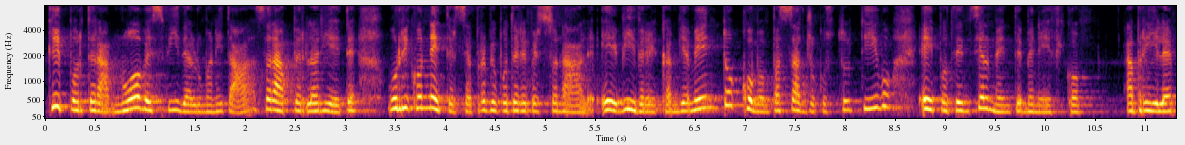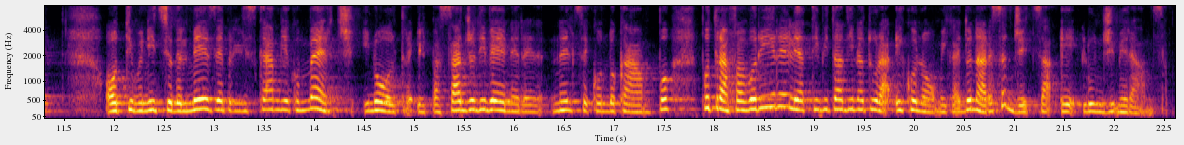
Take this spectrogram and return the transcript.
che porterà nuove sfide all'umanità, sarà per l'Ariete un riconnettersi al proprio potere personale e vivere il cambiamento come un passaggio costruttivo e potenzialmente benefico. Aprile. Ottimo inizio del mese per gli scambi e commerci. Inoltre, il passaggio di Venere nel secondo campo potrà favorire le attività di natura economica e donare saggezza e lungimiranza.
